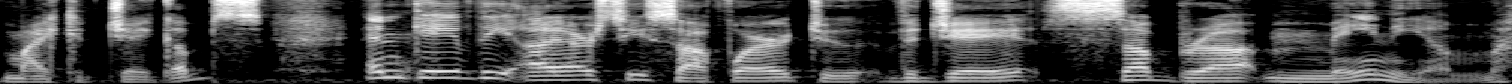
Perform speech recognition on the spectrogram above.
Mike Jacobs, and gave the IRC software to Vijay Subramaniam.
